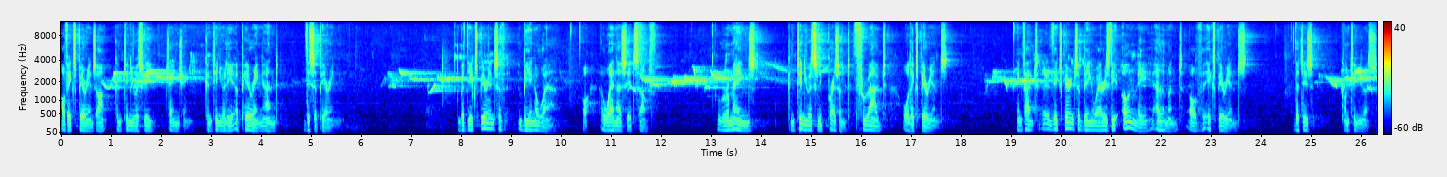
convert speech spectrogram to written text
of experience are continuously changing, continually appearing and disappearing. But the experience of being aware, or awareness itself, remains continuously present throughout all experience. In fact, the experience of being aware is the only element of experience that is continuous,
